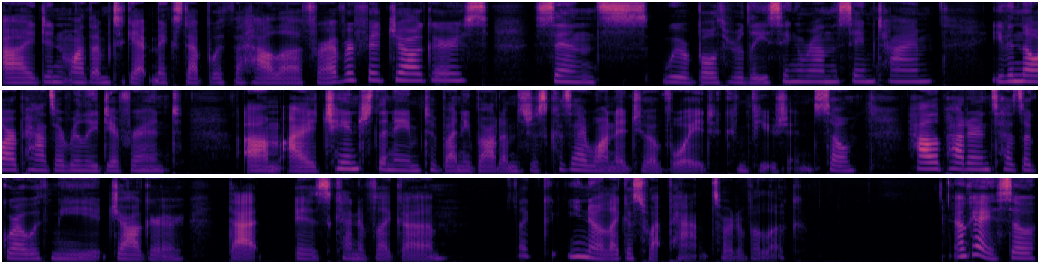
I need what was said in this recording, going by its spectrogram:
I didn't want them to get mixed up with the Halla Forever Fit joggers since we were both releasing around the same time. Even though our pants are really different, um, I changed the name to Bunny Bottoms just because I wanted to avoid confusion. So Halla Patterns has a Grow With Me jogger that is kind of like a, like, you know, like a sweatpant sort of a look. Okay, so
